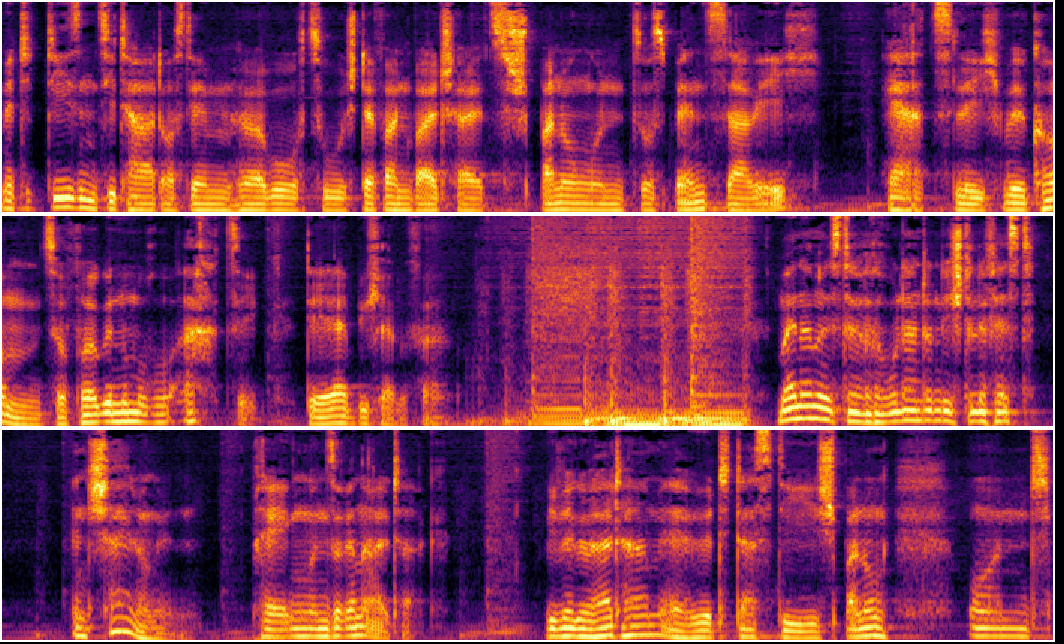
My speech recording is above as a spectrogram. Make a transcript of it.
Mit diesem Zitat aus dem Hörbuch zu Stefan Waldscheids Spannung und Suspense sage ich herzlich willkommen zur Folge Nummer 80 der Büchergefahr. Mein Name ist Roland und ich stelle fest, Entscheidungen prägen unseren Alltag. Wie wir gehört haben, erhöht das die Spannung und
